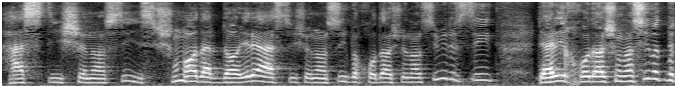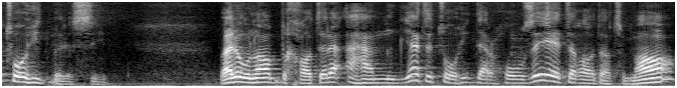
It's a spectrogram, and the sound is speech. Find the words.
هستی شناسی است. شما در دایره هستی شناسی به خدا شناسی می‌رسید. در این خدا شناسی باید به توحید برسید. ولی اونا به خاطر اهمیت توحید در حوزه اعتقادات ما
